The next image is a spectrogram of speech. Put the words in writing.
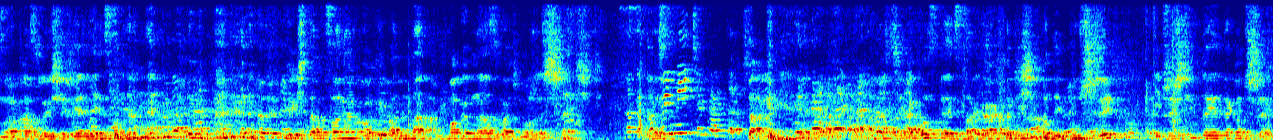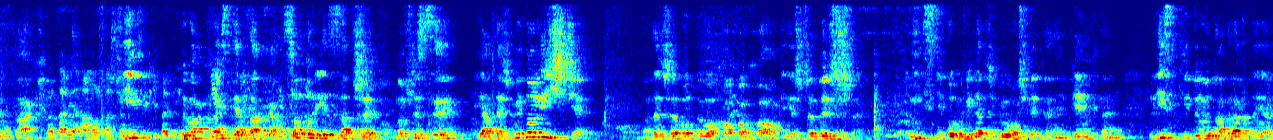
No okazuje się, że ja nie jestem wykształcony, bo chyba na, mogę nazwać może 6. No wyjmijcie karteczkę. Tak. Ciekawostka jest taka, chodziliśmy po tej puszczy i przeszliśmy do jednego drzewa, tak? Natalia, a można ściągnąć I Wikipedii? była kwestia taka, co to jest za drzewo? No wszyscy, ja też my, no liście. Ale drzewo było ho, ho, ho i jeszcze wyższe. Nic nie było widać, było oświetlenie piękne. Listki były naprawdę jak,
